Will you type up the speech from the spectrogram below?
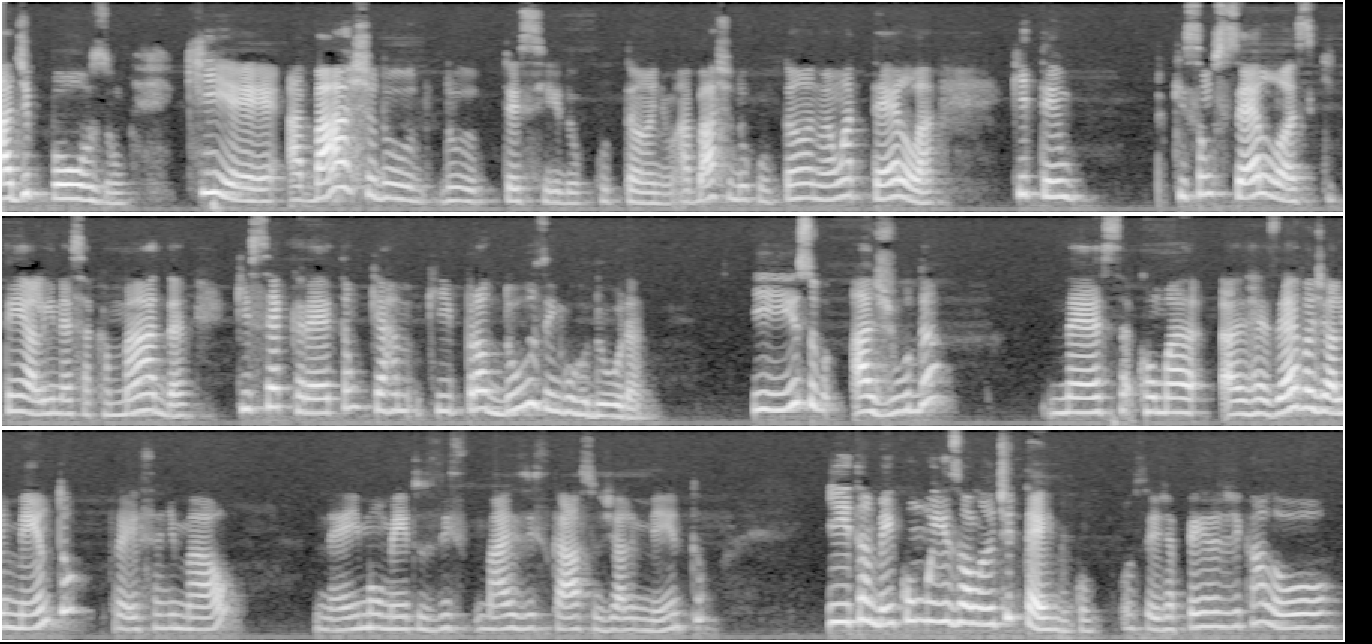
adiposo, que é abaixo do, do tecido cutâneo, abaixo do cutâneo é uma tela que tem que são células que tem ali nessa camada que secretam, que, que produzem gordura. E isso ajuda nessa, como a, a reserva de alimento para esse animal, né, em momentos mais escassos de alimento, e também como isolante térmico, ou seja, perda de calor,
